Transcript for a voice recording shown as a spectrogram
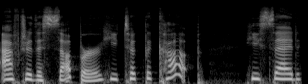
after the supper, he took the cup. He said,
